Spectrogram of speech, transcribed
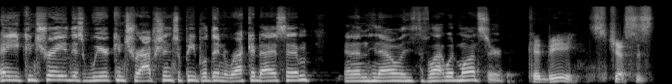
and he created this weird contraption so people didn't recognize him. And then now he's the Flatwood Monster. Could be. It's just as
